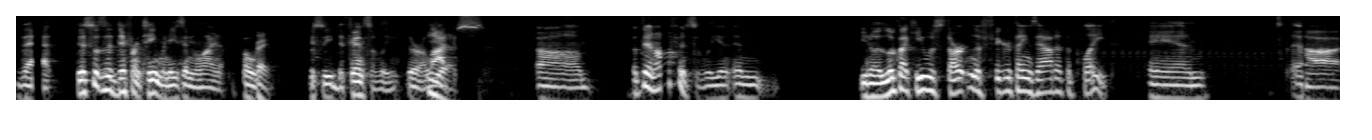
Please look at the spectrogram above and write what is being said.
that this was a different team when he's in the lineup. Both Right. obviously defensively, they're a lot Yes. Um, but then offensively, and, and you know, it looked like he was starting to figure things out at the plate, and uh,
